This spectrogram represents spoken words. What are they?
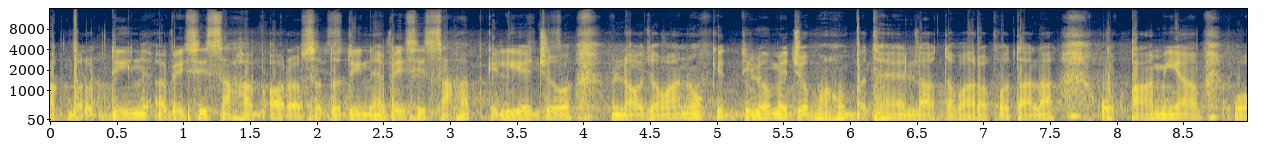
अकबरुद्दीन अवैसी साहब और असदुद्दीन अवैसी साहब के लिए जो नौजवानों के दिलों में जो मोहब्बत है, अल्लाह तबारक ताली वो कामयाब वो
